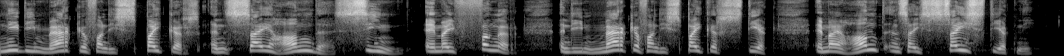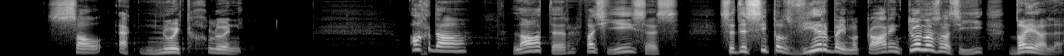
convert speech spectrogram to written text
nie die merke van die spykers in sy hande sien en my vinger in die merke van die spykers steek en my hand in sy sy steek nie sal ek nooit glo nie. Ag dae later was Jesus se disippels weer by mekaar en Thomas was hier by hulle.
